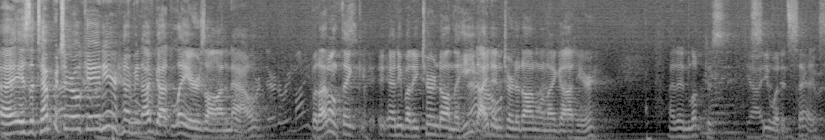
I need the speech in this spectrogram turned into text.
Uh, is the temperature okay in here? I mean, I've got layers on now, Weren't there to remind but I don't think anybody turned on the heat. I didn't turn it on when I got here. I didn't look to s- Yeah, I see what it didn't think of says.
